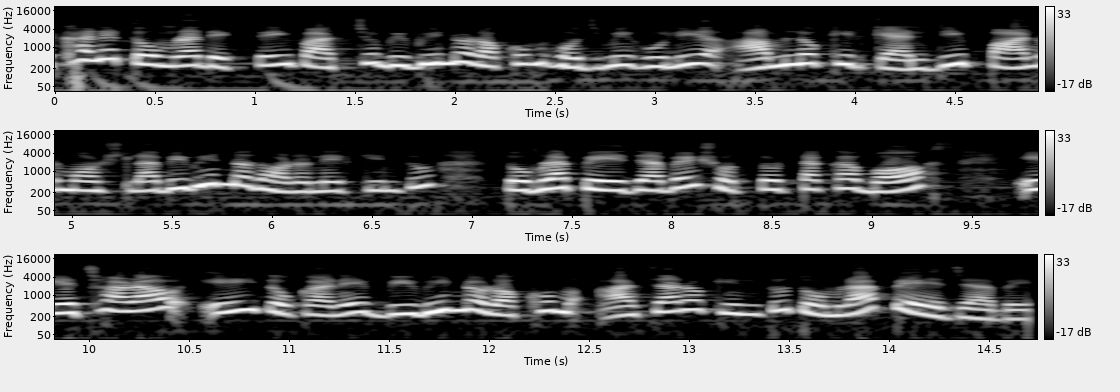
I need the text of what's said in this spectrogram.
এখানে তোমরা দেখতেই পাচ্ছ বিভিন্ন রকম হজমিগুলি, আমলকির ক্যান্ডি, পান মশলা, বিভিন্ন ধরনের কিন্তু তোমরা পেয়ে যাবে সত্তর টাকা বক্স। এছাড়াও এই দোকানে বিভিন্ন রকম আচারও কিন্তু তোমরা পেয়ে যাবে।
